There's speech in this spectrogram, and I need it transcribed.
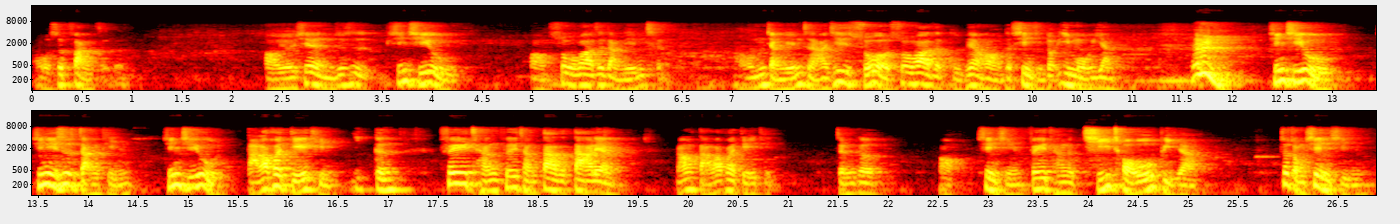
我是放着的。哦，有些人就是星期五，哦，说话这档连城。我们讲连城啊，其实所有说话的股票哦的线型都一模一样。星期五、星期四涨停，星期五打到快跌停，一根非常非常大的大量，然后打到快跌停，整个哦线型非常的奇丑无比啊！这种线型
